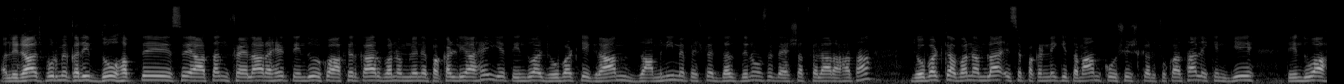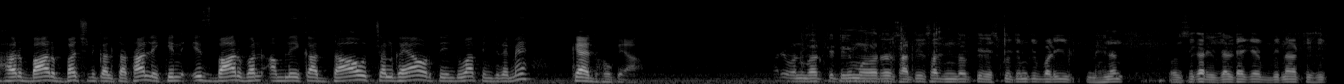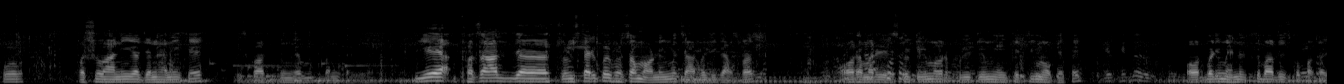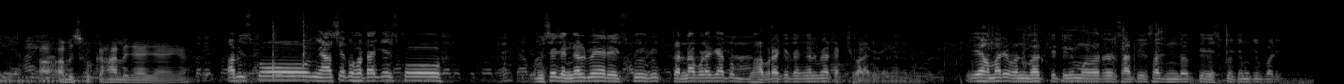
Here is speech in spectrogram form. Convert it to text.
अलीराजपुर में करीब दो हफ़्ते से आतंक फैला रहे तेंदुए को आखिरकार वन अमले ने पकड़ लिया है। ये तेंदुआ जोबट के ग्राम जामनी में पिछले 10 दिनों से दहशत फैला रहा था। जोबट का वन अमला इसे पकड़ने की तमाम कोशिश कर चुका था, लेकिन ये तेंदुआ हर बार बच निकलता था, लेकिन इस बार वन अमले का दाव चल गया और तेंदुआ पिंजरे में कैद हो गया। हमारे वन विभाग की टीम और साथ ही साथ इंदौर की रेस्क्यू टीम की बड़ी मेहनत और इसी का रिज़ल्ट है कि बिना किसी को पशु हानि या जनहानि के इसको आज पिंजरे में बंद कर दिया। ये फंसा आज चौबीस तारीख को ही फंसा मॉर्निंग में चार बजे के आसपास। और हमारी रेस्क्यू टीम और पूरी टीम यहीं पे थी मौके पे। और बड़ी मेहनत के बाद इसको पकड़ लिया। अब इसको कहाँ ले जाया जाएगा? अब इसको यहाँ से तो हटा के इसको दूसरे जंगल में रेस्क्यू करना पड़ेगा तो भाभरा के जंगल में कट्ठीवाड़ा के जंगल में। ये हमारे वन विभाग की टीम और साथ ही साथ इंदौर की रेस्क्यू टीम की बड़ी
